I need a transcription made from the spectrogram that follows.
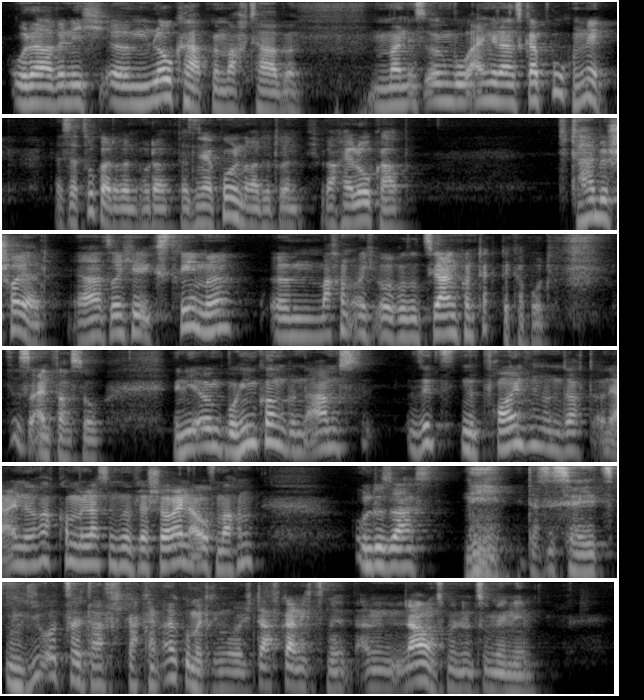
Oder wenn ich ähm, Low Carb gemacht habe, man ist irgendwo eingeladen, es gab Kuchen. Nee, da ist ja Zucker drin oder da sind ja Kohlenhydrate drin. Ich mache ja Low Carb. Total bescheuert. Ja, solche Extreme ähm, machen euch eure sozialen Kontakte kaputt. Das ist einfach so. Wenn ihr irgendwo hinkommt und abends sitzt mit Freunden und sagt, der eine, ach komm, wir lassen uns eine Flasche Wein aufmachen und du sagst, nee, das ist ja jetzt, um die Uhrzeit darf ich gar kein Alkohol mehr trinken oder ich darf gar nichts mehr an Nahrungsmitteln zu mir nehmen.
